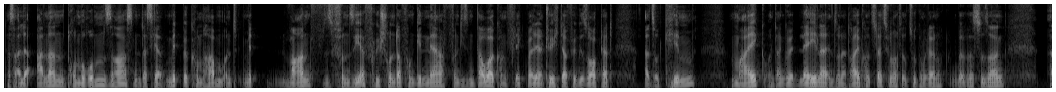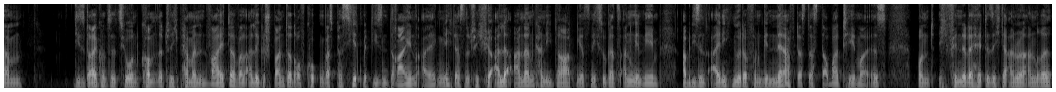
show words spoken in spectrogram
dass alle anderen drumherum saßen, das ja mitbekommen haben und mit waren von sehr früh schon davon genervt, von diesem Dauerkonflikt, weil er natürlich dafür gesorgt hat, also Kim, Mike und dann gehört Layla in so einer Dreikonstellation noch dazu, können wir gleich noch was zu sagen, ähm, diese drei Konstellationen kommt natürlich permanent weiter, weil alle gespannt darauf gucken, was passiert mit diesen dreien eigentlich. Das ist natürlich für alle anderen Kandidaten jetzt nicht so ganz angenehm. Aber die sind eigentlich nur davon genervt, dass das Dauerthema ist. Und ich finde, da hätte sich der eine oder andere,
